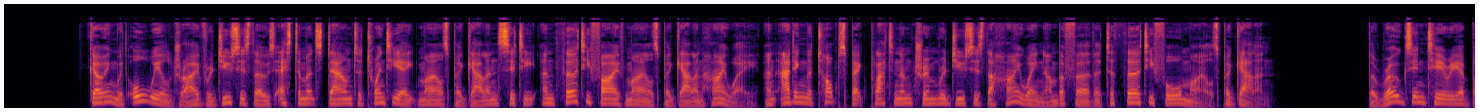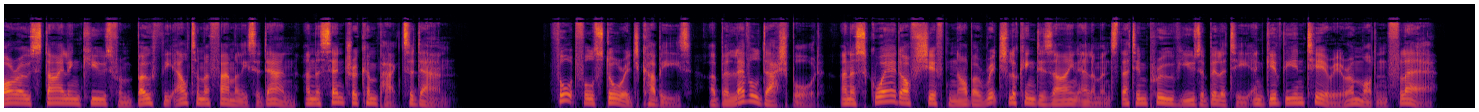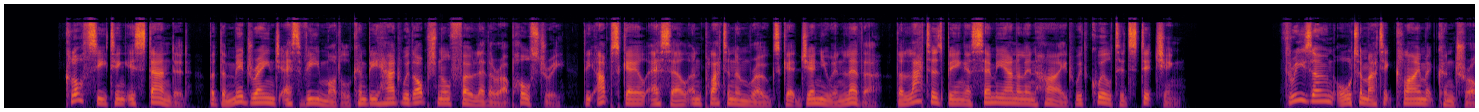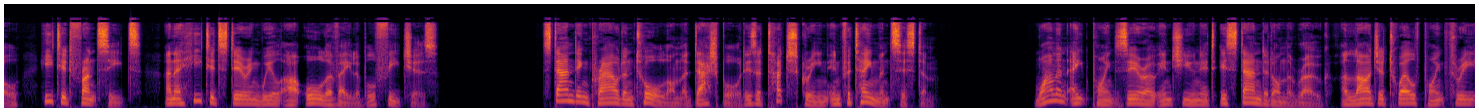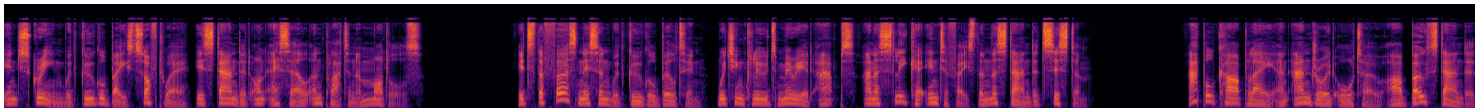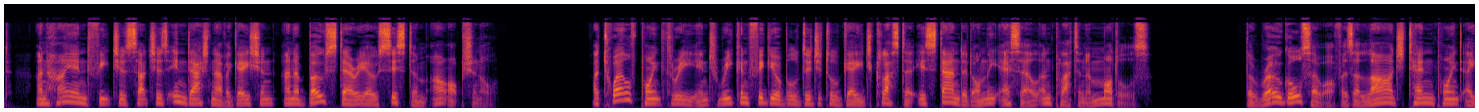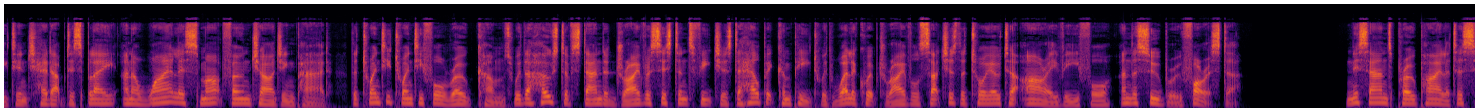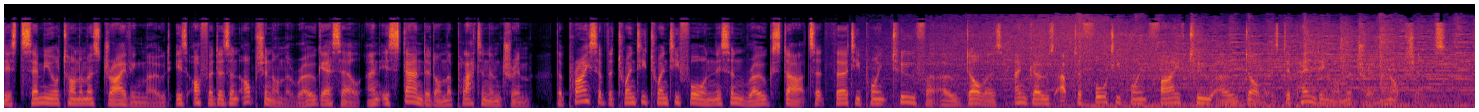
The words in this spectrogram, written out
Going with all-wheel drive reduces those estimates down to 28 miles per gallon city and 35 miles per gallon highway, and adding the top spec platinum trim reduces the highway number further to 34 miles per gallon. The Rogue's interior borrows styling cues from both the Altima family sedan and the Sentra compact sedan. Thoughtful storage cubbies, a bevel dashboard, and a squared off shift knob are rich looking design elements that improve usability and give the interior a modern flair. Cloth seating is standard, but the mid-range SV model can be had with optional faux leather upholstery. The upscale SL and Platinum Rogues get genuine leather, the latter's being a semi-aniline hide with quilted stitching. Three-zone automatic climate control, heated front seats, and a heated steering wheel are all available features. Standing proud and tall on the dashboard is a touchscreen infotainment system. While an 8.0 inch unit is standard on the Rogue, a larger 12.3 inch screen with Google based software is standard on SL and Platinum models. It's the first Nissan with Google built in, which includes myriad apps and a sleeker interface than the standard system. Apple CarPlay and Android Auto are both standard, and high end features such as in dash navigation and a Bose stereo system are optional. A 12.3 inch reconfigurable digital gauge cluster is standard on the SL and Platinum models. The Rogue also offers a large 10.8 inch head up display and a wireless smartphone charging pad. The 2024 Rogue comes with a host of standard driver assistance features to help it compete with well equipped rivals such as the Toyota RAV4 and the Subaru Forester. Nissan's Pro Pilot Assist semi autonomous driving mode is offered as an option on the Rogue SL and is standard on the Platinum trim, the price of the 2024 Nissan Rogue starts at $30.20 and goes up to $40.520 depending on the trim and options.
